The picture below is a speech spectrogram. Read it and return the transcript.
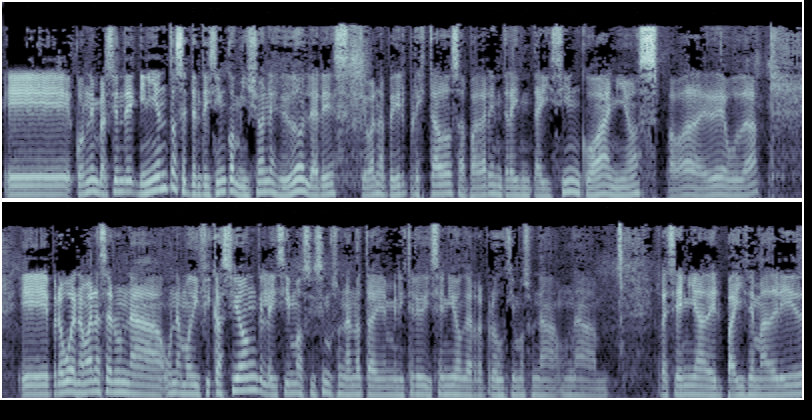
Eh, con una inversión de 575 millones de dólares que van a pedir prestados a pagar en 35 años, pavada de deuda. Eh, pero bueno, van a hacer una, una modificación que le hicimos, hicimos una nota en el Ministerio de Diseño que reprodujimos una, una reseña del País de Madrid.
